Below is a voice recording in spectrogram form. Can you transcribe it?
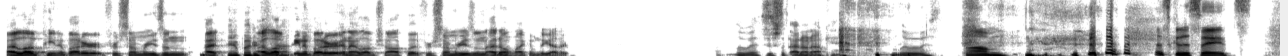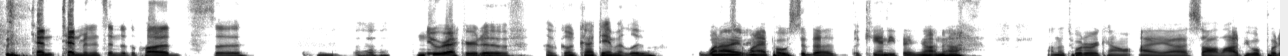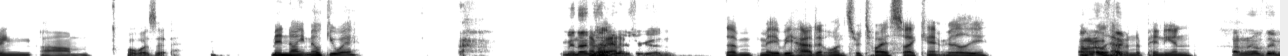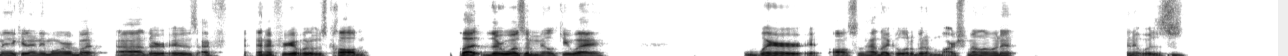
I love peanut butter for some reason. I Peanut butter. I love peanut butter and I love chocolate for some reason. I don't like them together. Lewis. Just I don't know. Okay. Lewis. Um I was gonna say it's 10, 10 minutes into the pod. So Uh, New record of of going. God damn it, Lou. when I when I posted the the candy thing on uh, on the Twitter account, I uh, saw a lot of people putting um what was it, Midnight Milky Way. Midnight Never had Milky Ways are good. I've maybe had it once or twice, so I can't really. I I don't really have they- an opinion. I don't know if they make it anymore, but uh there is I f- and I forget what it was called, but there was a Milky Way where it also had like a little bit of marshmallow in it, and it was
